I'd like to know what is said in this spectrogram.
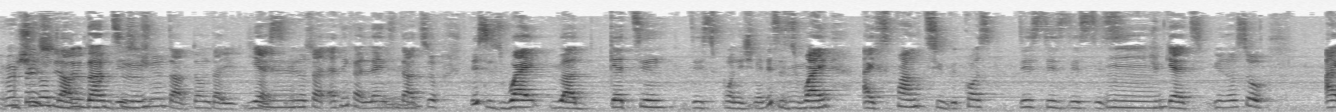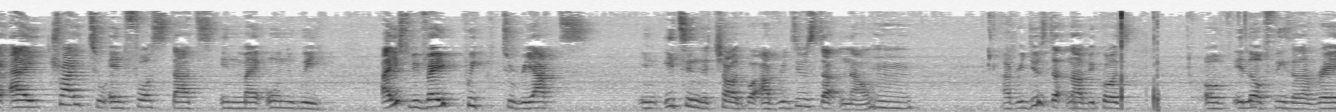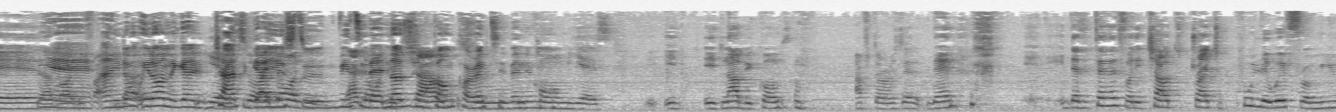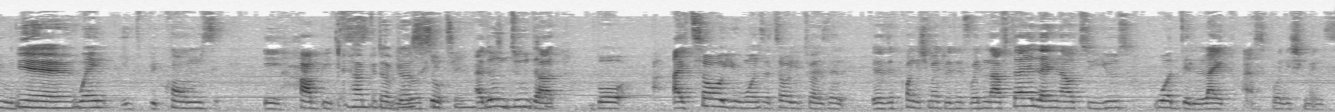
my you shouldn't should have do done that this. You too. shouldn't have done that. Yes, Yeah. you know. So I, I think I learned that. So this is why you are getting this punishment. This is Mm. why I spanked you because this, this, this, this. Mm. You get, you know. So I I try to enforce that in my own way. I used to be very quick to react in eating the child, but I've reduced that now. Mm. I've reduced that now because of a lot of things that I've read about the Yeah, fact and you don't you don't want to get Yes, child to so get used to the- being I don't the want not to become to corrective anymore. become, yes, it, it, it now becomes after all, then- then there's a tendency for the child to try to pull away from you Yeah. when it becomes a habit. Habit of you know. just so. I don't do that, but I tell you once, I tell you twice, then there's a punishment waiting for it. And I've started learning how to use what they like as punishments.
